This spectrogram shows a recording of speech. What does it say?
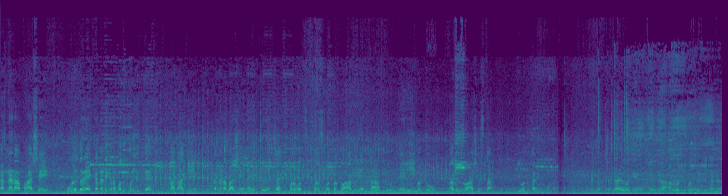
ಕನ್ನಡ ಭಾಷೆ ಉಳಿದರೆ ಕನ್ನಡಿಗನ ಬದುಕುಳಿಯುತ್ತೆ ಹಾಗಾಗಿ ಕನ್ನಡ ಭಾಷೆಯನ್ನು ಹೆಚ್ಚು ಹೆಚ್ಚಾಗಿ ಬಳವ ಬಳಸುವಂಥದ್ದು ಆಗಲಿ ಅಂತ ಹೇಳಿ ಇವತ್ತು ನಾವೆಲ್ಲರೂ ಆಶಿಸ್ತಾ ಈ ಒಂದು ಕಾರ್ಯಕ್ರಮವನ್ನು ಕಡ್ಡಾಯವಾಗಿ ಶೇಕಡ ಅರವತ್ತು ಪರ್ಸೆಂಟ್ ಕನ್ನಡ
